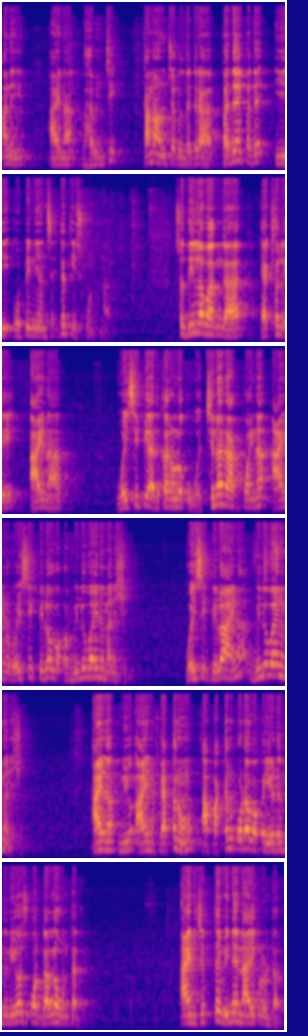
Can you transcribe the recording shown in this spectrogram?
అని ఆయన భావించి తన అనుచరుల దగ్గర పదే పదే ఈ ఒపీనియన్స్ అయితే తీసుకుంటున్నారు. సో దీనిలో భాగంగా యాక్చువల్లీ ఆయన వైసీపీ అధికారంలోకి వచ్చినా రాకపోయినా ఆయన వైసీపీలో ఒక విలువైన మనిషి. వైసీపీలో ఆయన విలువైన మనిషి. ఆయన ఆయన పెత్తనం ఆ పక్కన కూడా ఒక ఏడెనిమిది నియోజకవర్గాల్లో ఉంటుంది. ఆయన చెప్తే వినే నాయకులు ఉంటారు.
